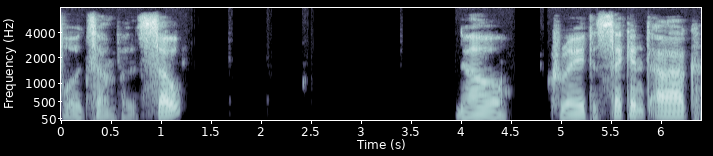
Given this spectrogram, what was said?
for example, so. Now create a second arc.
